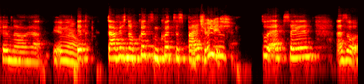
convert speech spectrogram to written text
Genau, ja. Genau. Jetzt darf ich noch kurz ein kurzes Beispiel Natürlich. zu erzählen? Also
